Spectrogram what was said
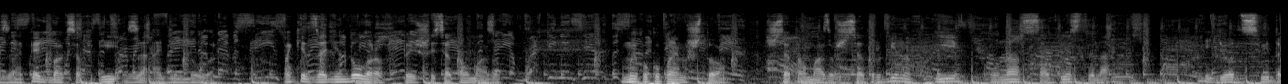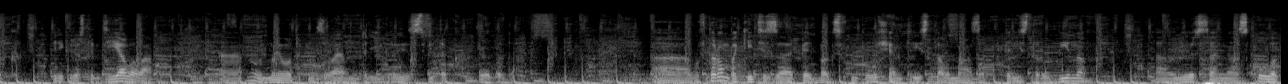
за 5 баксов и за 1 доллар. Пакет за 1 доллар, то есть 60 алмазов. Мы покупаем что? 60 алмазов, 60 рубинов. И у нас, соответственно, идет свиток перекресток дьявола. А, ну, мы его так называем внутри игры свиток опыта. А во втором пакете за 5 баксов мы получаем 300 алмазов, 300 рубинов, а, универсальный осколок,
